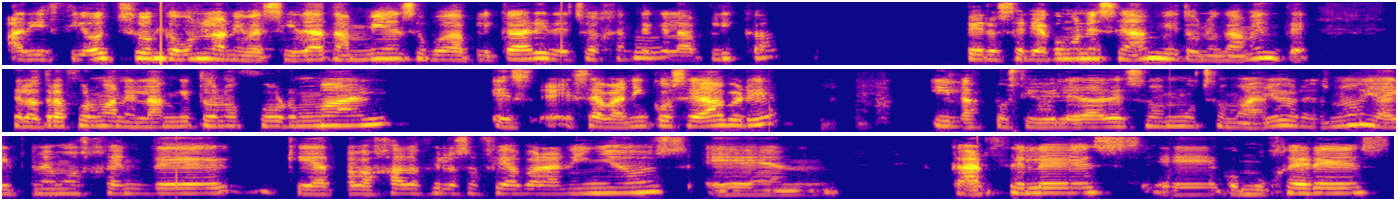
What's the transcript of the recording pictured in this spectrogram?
a 18, aunque bueno, en la universidad también se puede aplicar y de hecho hay gente que la aplica, pero sería como en ese ámbito únicamente. De la otra forma, en el ámbito no formal, es- ese abanico se abre y las posibilidades son mucho mayores, ¿no? Y ahí tenemos gente que ha trabajado filosofía para niños en cárceles, eh, con mujeres,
